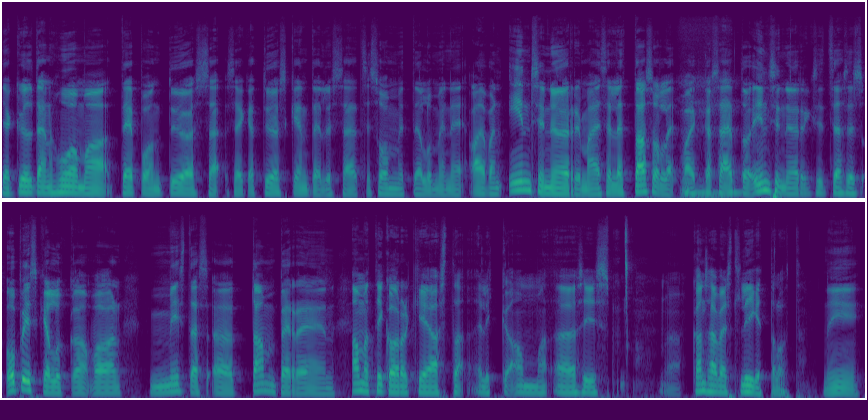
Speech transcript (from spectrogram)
Ja kyllä tämän huomaa Tepon työssä sekä työskentelyssä, että se sommittelu menee aivan insinöörimäiselle tasolle, vaikka sä et ole insinööriksi itse asiassa opiskellutkaan, vaan mistäs äh, Tampereen, Ammattikorkeasta, eli amma, äh, siis äh, kansainvälistä liiketaloutta, niin,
